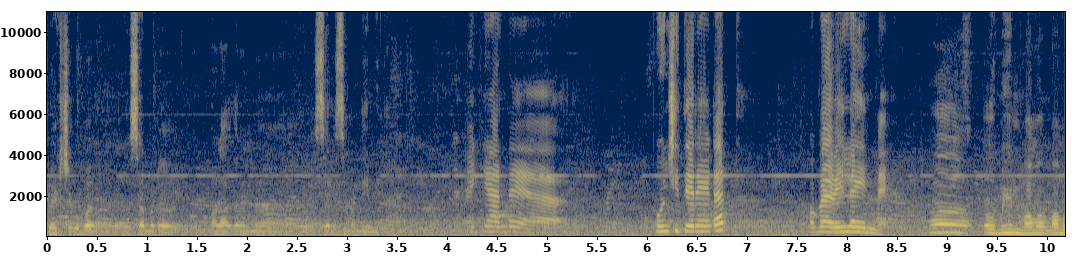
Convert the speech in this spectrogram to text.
ප්‍රේක්ෂක සැමට බලා ගන්න සැලසීම නියමිතයි. ඒ කියන්නේ පුංචි තෙරේටත් ඔබ ඇවිල්ලා ඉන්නේ. ඔව් මෙහෙම මම මම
